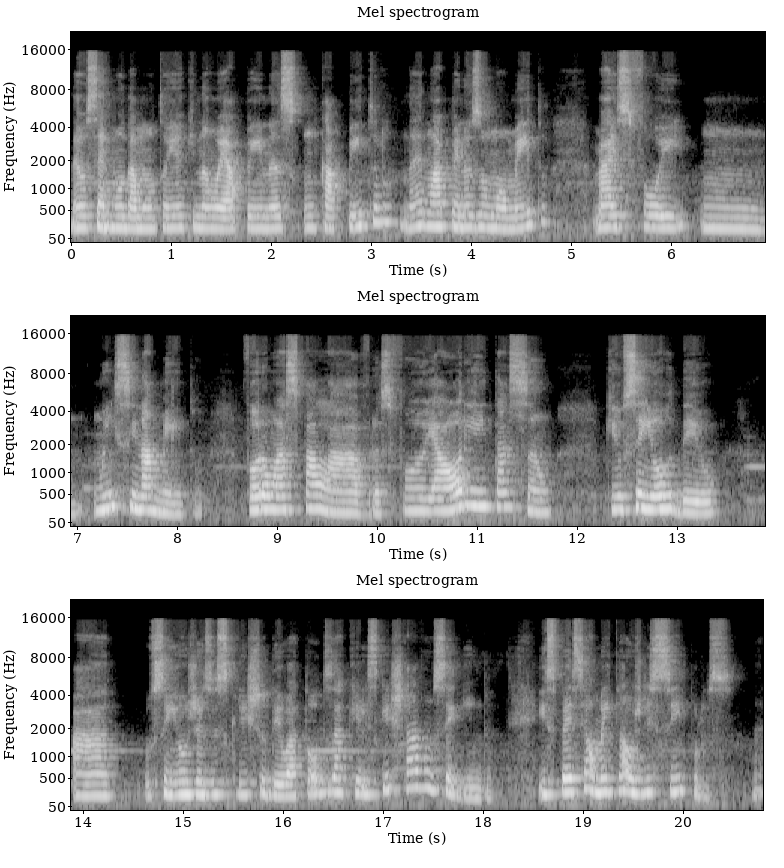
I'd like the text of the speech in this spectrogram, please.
Né? O Sermão da Montanha que não é apenas um capítulo, né? não é apenas um momento, mas foi um, um ensinamento, foram as palavras, foi a orientação que o Senhor deu, a, o Senhor Jesus Cristo deu a todos aqueles que estavam seguindo, especialmente aos discípulos. Né?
